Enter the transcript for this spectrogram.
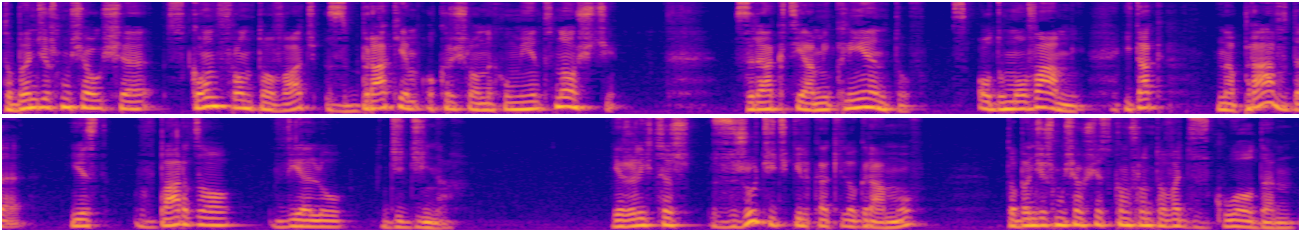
to będziesz musiał się skonfrontować z brakiem określonych umiejętności, z reakcjami klientów, z odmowami. I tak naprawdę jest w bardzo wielu dziedzinach. Jeżeli chcesz zrzucić kilka kilogramów, to będziesz musiał się skonfrontować z głodem,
